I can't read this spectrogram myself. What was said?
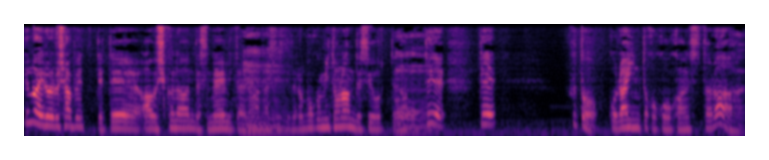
で、まあいろいろ喋ってて、あ、牛久なんですね、みたいな話してたら、僕、水戸なんですよってなって、で、ふと、こう、LINE とか交換したら、は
